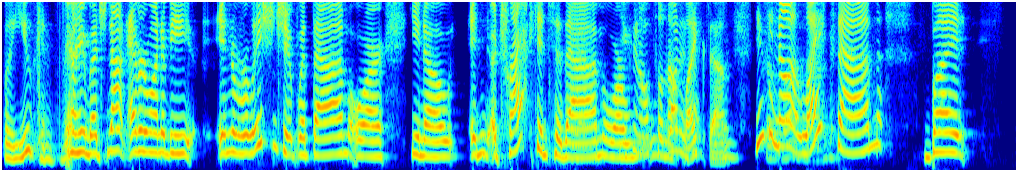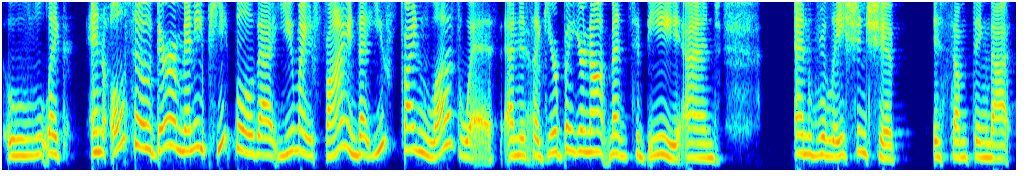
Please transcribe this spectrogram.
but you can very much not ever want to be in a relationship with them or, you know, in, attracted to them Yeah. or you can also not like to them. You cannot love like them, but like, and also there are many people that you might find that you find love with. And it's like you're, but you're not meant to be. And, and relationship is something that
